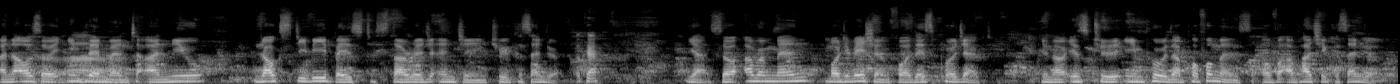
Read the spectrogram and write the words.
and also ah. implement a new RocksDB-based storage engine to Cassandra. Okay. Yeah, so our main motivation for this project, you know, is to improve the performance of Apache Cassandra,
